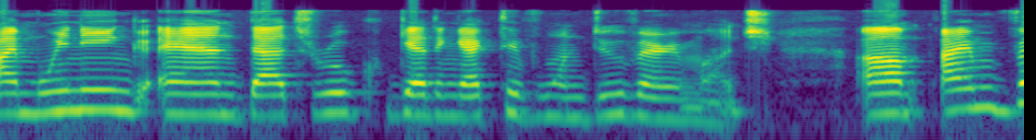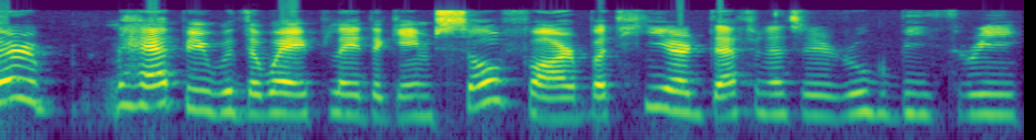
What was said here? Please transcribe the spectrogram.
I'm winning and that rook getting active won't do very much. Um, I'm very happy with the way I played the game so far, but here definitely rook b3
